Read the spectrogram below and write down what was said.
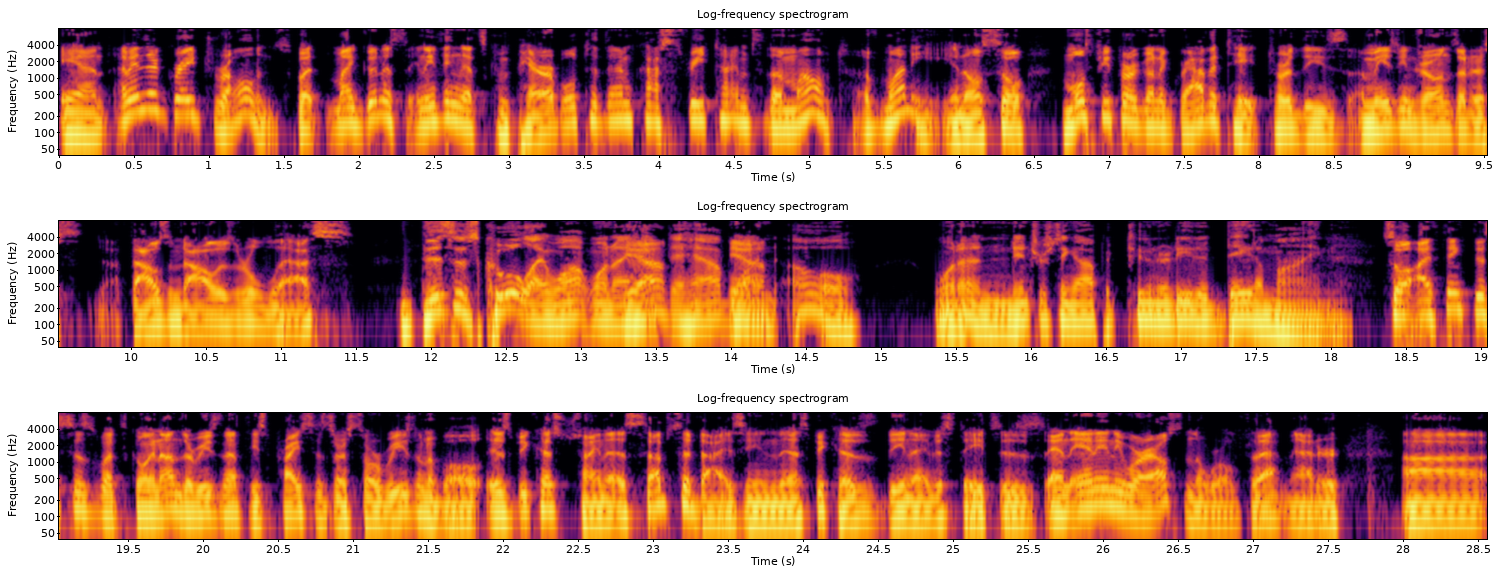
And I mean, they're great drones, but my goodness, anything that's comparable to them costs three times the amount of money, you know? So most people are going to gravitate toward these amazing drones that are a thousand dollars or less. This is cool. I want one. I Yeah. have to have Yeah. one. Oh, what an interesting opportunity to data mine. So I think this is what's going on. The reason that these prices are so reasonable is because China is subsidizing this because the United States is, and, and anywhere else in the world for that matter, uh,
